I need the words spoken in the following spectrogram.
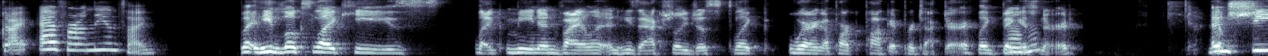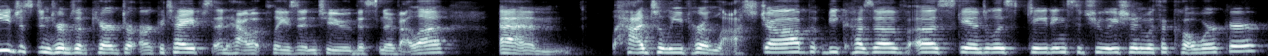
guy ever on the inside. But he looks like he's like mean and violent, and he's actually just like wearing a park pocket protector, like biggest nerd. And she, just in terms of character archetypes and how it plays into this novella, um, had to leave her last job because of a scandalous dating situation with a coworker.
